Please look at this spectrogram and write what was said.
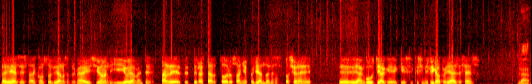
la idea es esa, es consolidarnos en primera división y obviamente tratar de, no estar todos los años peleando en esas situaciones de, angustia que, que, significa pelear el descenso. Claro,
